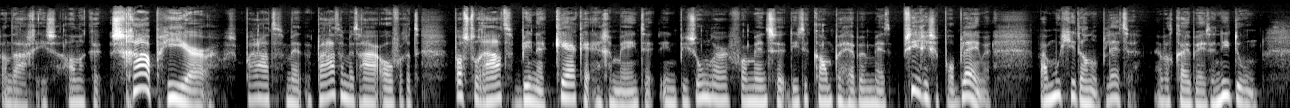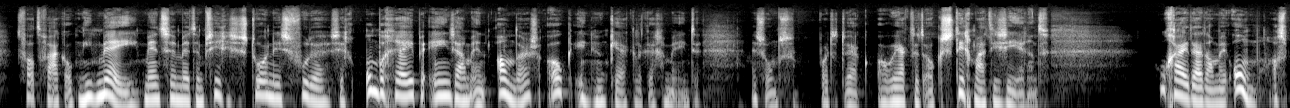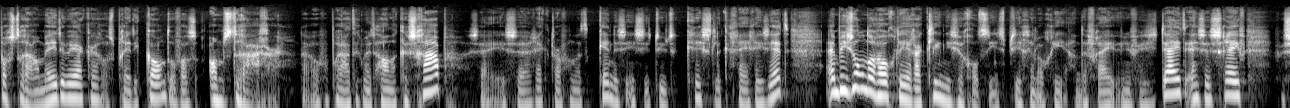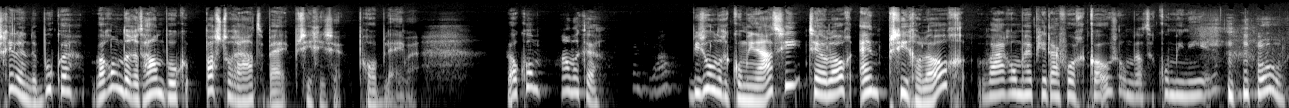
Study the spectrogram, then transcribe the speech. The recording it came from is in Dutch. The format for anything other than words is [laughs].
Vandaag is Hanneke Schaap hier. We praten met, met haar over het pastoraat binnen kerken en gemeenten. In het bijzonder voor mensen die te kampen hebben met psychische problemen. Waar moet je dan op letten? En wat kan je beter niet doen? Het valt vaak ook niet mee. Mensen met een psychische stoornis voelen zich onbegrepen, eenzaam en anders, ook in hun kerkelijke gemeente. En soms wordt het werk, werkt het ook stigmatiserend. Hoe ga je daar dan mee om als pastoraal medewerker, als predikant of als ambtsdrager? Daarover praat ik met Hanneke Schaap. Zij is eh, rector van het Kennisinstituut Christelijke GGZ en bijzonder hoogleraar klinische godsdienstpsychologie aan de Vrije Universiteit. En ze schreef verschillende boeken, waaronder het handboek Pastoraat bij psychische problemen. Welkom, Hanneke. Dankjewel. Bijzondere combinatie, theoloog en psycholoog. Waarom heb je daarvoor gekozen om dat te combineren? [laughs] Oeh.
